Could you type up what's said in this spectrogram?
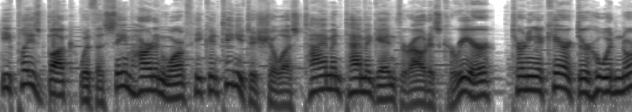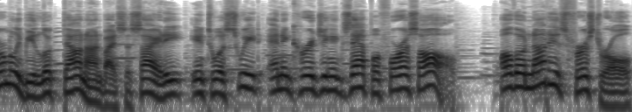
He plays Buck with the same heart and warmth he continued to show us time and time again throughout his career, turning a character who would normally be looked down on by society into a sweet and encouraging example for us all. Although not his first role,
